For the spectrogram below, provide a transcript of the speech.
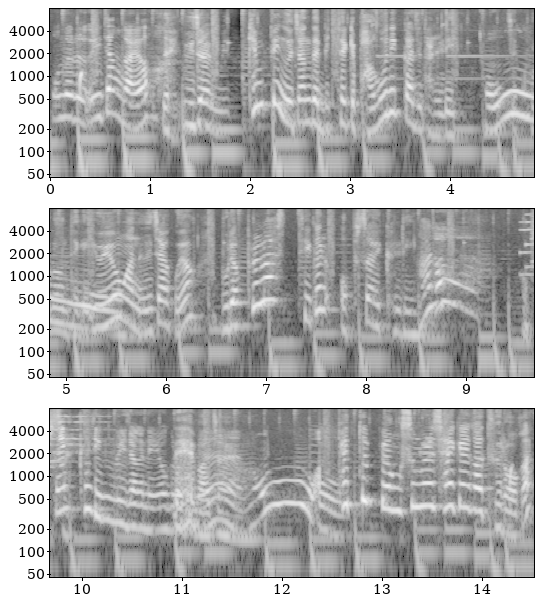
오늘은 의자인가요? 네, 의자입니다. 캠핑 의자인데 밑에 이렇게 바구니까지 달린 그런 되게 유용한 의자고요. 무려 플라스틱을 업사이클링한 사이클링 의자네요. 네, 그러면. 맞아요. 오. 오. 페트병 23개가 들어간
